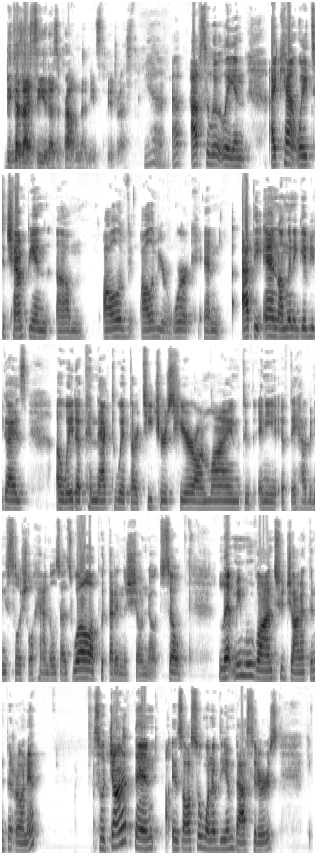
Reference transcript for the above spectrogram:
Because I see it as a problem that needs to be addressed. Yeah, absolutely, and I can't wait to champion um, all of all of your work. And at the end, I'm going to give you guys a way to connect with our teachers here online through any if they have any social handles as well. I'll put that in the show notes. So let me move on to Jonathan Perrone. So Jonathan is also one of the ambassadors.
